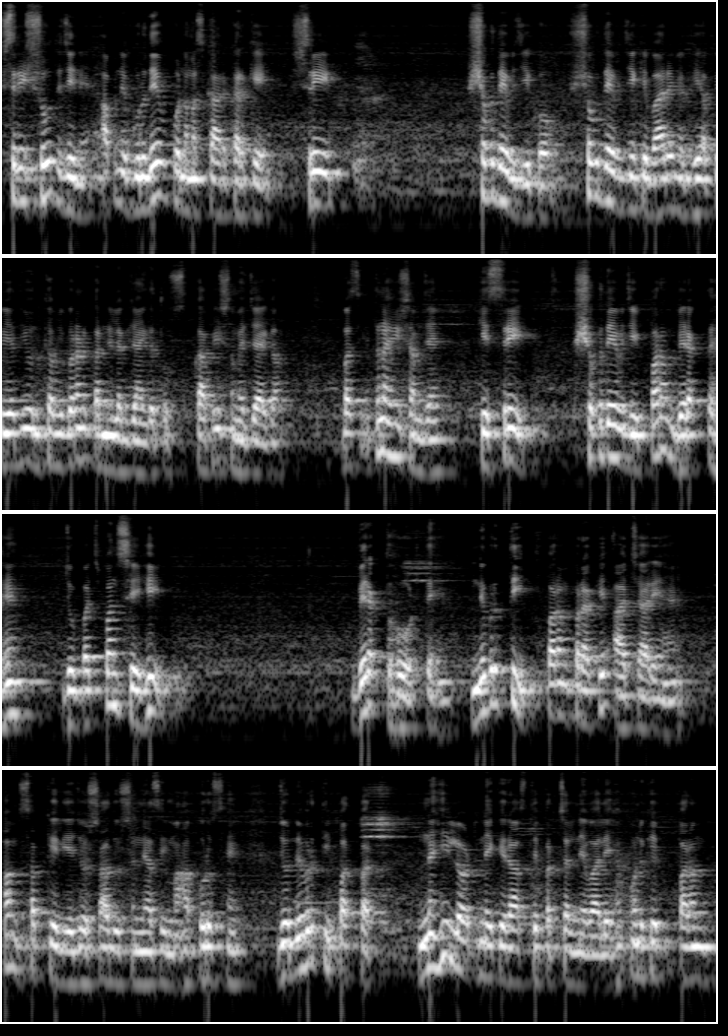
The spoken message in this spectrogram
श्री सूत जी ने अपने गुरुदेव को नमस्कार करके श्री सुखदेव जी को सुखदेव जी के बारे में भी अब यदि उनका विवरण करने लग जाएँगे तो काफ़ी समझ जाएगा। बस इतना ही समझें कि श्री सुखदेव जी परम विरक्त हैं, जो बचपन से ही विरक्त हो उठते हैं। निवृत्ति परंपरा के आचार्य हैं। हम सबके लिए जो साधु सन्यासी महापुरुष हैं, जो निवृत्ति पथ पर नहीं लौटने के रास्ते पर चलने वाले हैं, उनके परम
